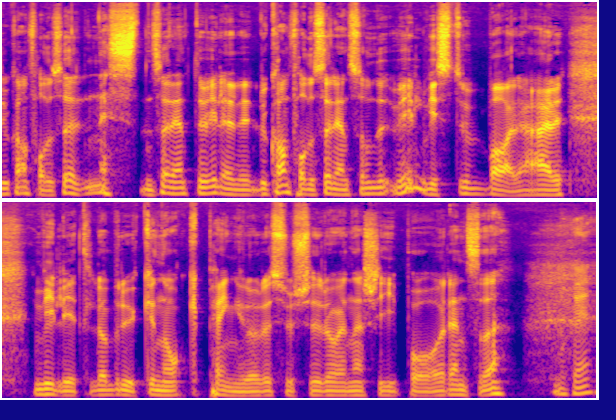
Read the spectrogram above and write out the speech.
Du kan få det så, nesten så rent du vil, eller du kan få det så rent som du vil, hvis du bare er villig til å bruke nok penger og ressurser og energi på å rense det. Okay.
